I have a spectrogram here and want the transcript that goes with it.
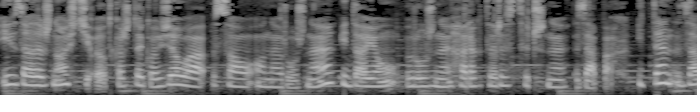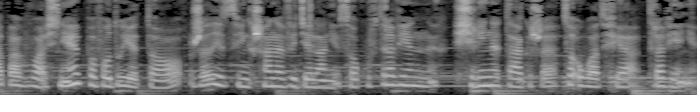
I w zależności od każdego zioła są one różne i dają różny charakterystyczny zapach. I ten zapach właśnie powoduje to, że jest zwiększane wydzielanie soków trawiennych, śliny także, co ułatwia trawienie.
